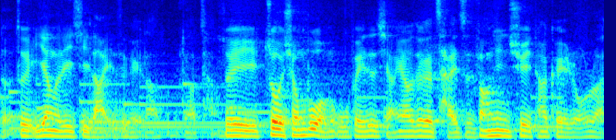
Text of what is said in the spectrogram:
的；这个一样的力气拉也是可以拉出比较长。所以做胸部，我们无非是想要这个材质放进去，它可以柔软。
